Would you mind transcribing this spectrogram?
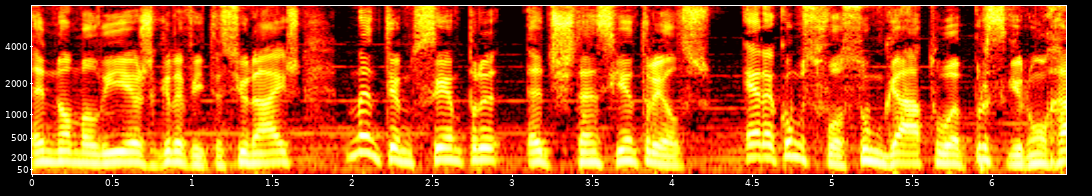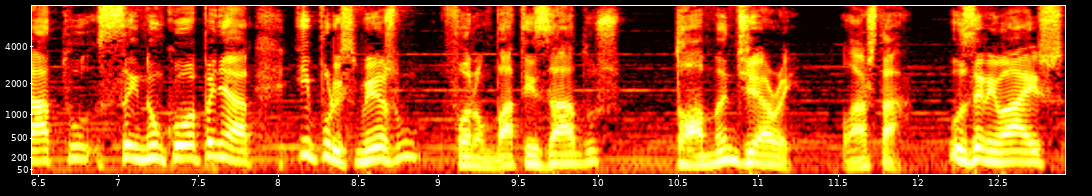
anomalias gravitacionais, mantendo sempre a distância entre eles. Era como se fosse um gato a perseguir um rato sem nunca o apanhar, e por isso mesmo foram batizados Tom and Jerry. Lá está. Os animais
